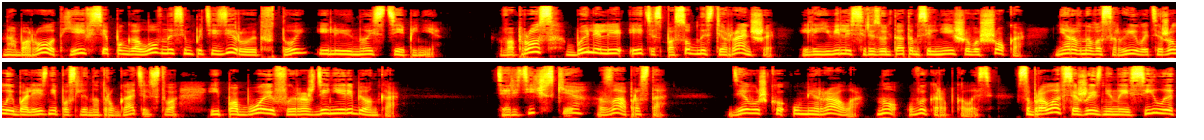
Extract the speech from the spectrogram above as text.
Наоборот, ей все поголовно симпатизируют в той или иной степени. Вопрос, были ли эти способности раньше или явились результатом сильнейшего шока — нервного срыва, тяжелой болезни после надругательства и побоев и рождения ребенка. Теоретически, запросто. Девушка умирала, но выкарабкалась, собрала все жизненные силы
